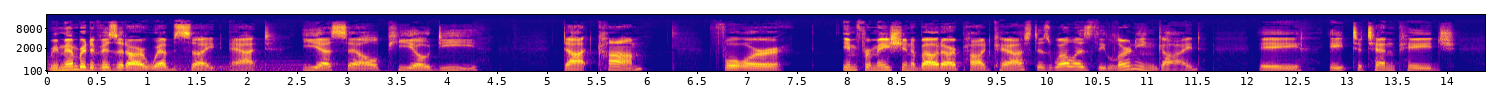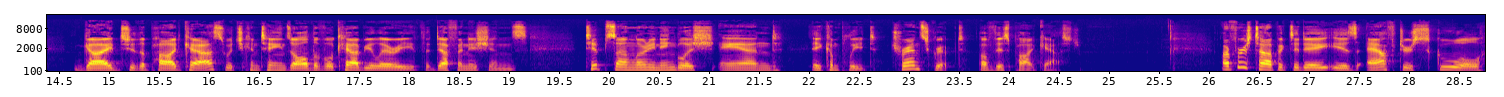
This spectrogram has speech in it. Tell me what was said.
Remember to visit our website at eslpod.com for information about our podcast as well as the learning guide, a 8 to 10 page guide to the podcast which contains all the vocabulary, the definitions, tips on learning English and a complete transcript of this podcast. Our first topic today is after school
